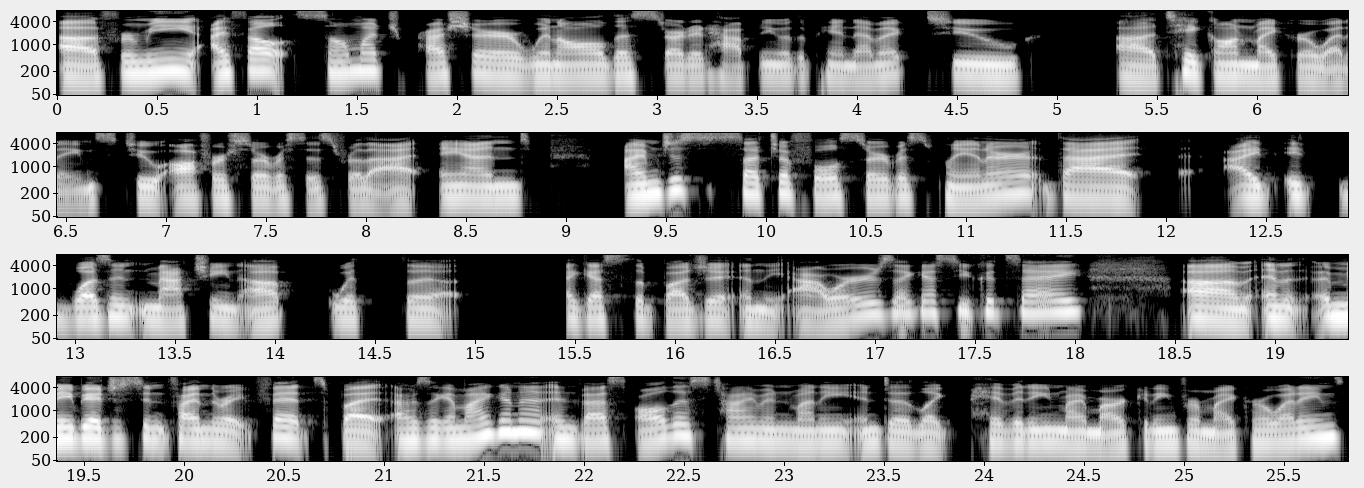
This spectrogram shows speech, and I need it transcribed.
uh, for me, I felt so much pressure when all this started happening with the pandemic to uh, take on micro weddings to offer services for that and I'm just such a full service planner that I it wasn't matching up with the I guess the budget and the hours, I guess you could say. Um, and maybe I just didn't find the right fits, but I was like, am I going to invest all this time and money into like pivoting my marketing for micro weddings?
